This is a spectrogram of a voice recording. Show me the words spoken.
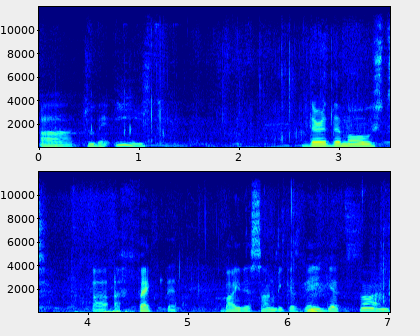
uh, to the east, they're the most uh, affected by the sun because they get sun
